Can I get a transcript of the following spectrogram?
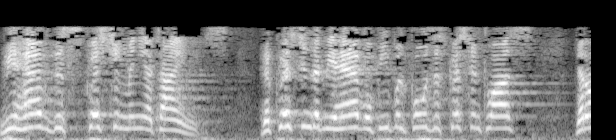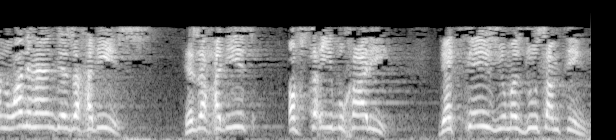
We have this question many a times. The question that we have, or people pose this question to us, that on one hand there's a hadith. There's a hadith of Sahih Bukhari that says you must do something.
